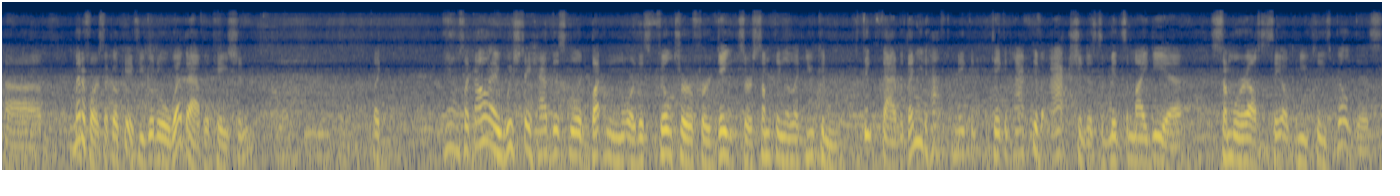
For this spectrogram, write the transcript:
Uh, metaphors like, okay, if you go to a web application, yeah, it's like, oh, I wish they had this little button or this filter for dates or something. Like you can think that, but then you'd have to make it, take an active action to submit some idea somewhere else to say, oh, can you please build this?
